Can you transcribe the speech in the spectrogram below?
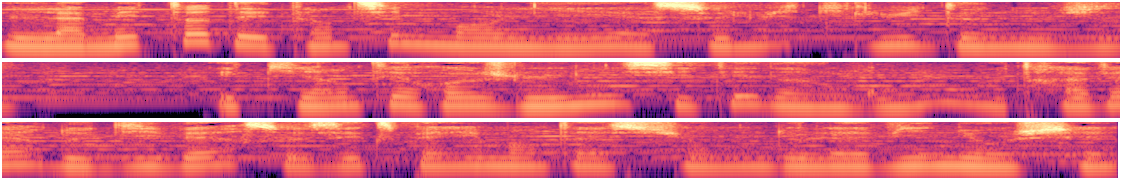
La méthode est intimement liée à celui qui lui donne vie et qui interroge l'unicité d'un goût au travers de diverses expérimentations de la vigne au chai.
